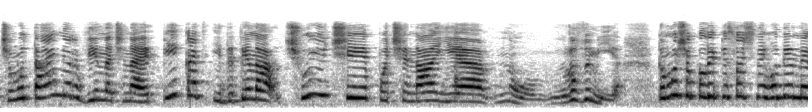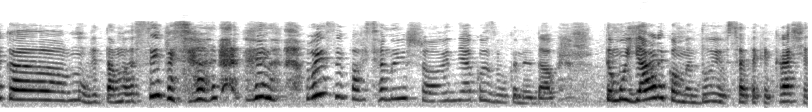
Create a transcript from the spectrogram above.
Чому таймер? Він починає пікати, і дитина, чуючи, починає, ну, розуміє. Тому що коли пісочний годинник, е, ну, він там сипеться, він висипався, ну і що, він ніякого звуку не дав. Тому я рекомендую все-таки краще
